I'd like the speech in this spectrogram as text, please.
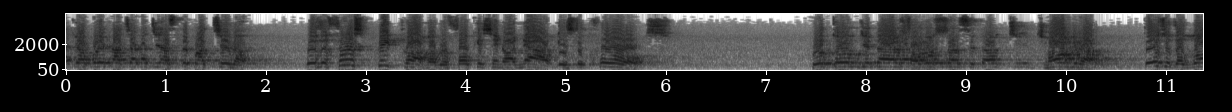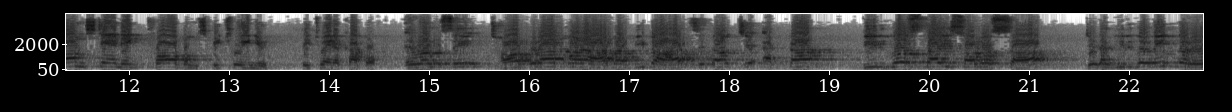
একে অপরের কাছাকাছি আসতে পারছে না Well, the first big problem we're focusing on now is the quarrels. প্রথম যেটা সমস্যা সেটা হচ্ছে ঝগড়া Those are the long-standing problems between you, between a couple. এবং সেই ঝগড়া করা বা বিবাদ সেটা হচ্ছে একটা দীর্ঘস্থায়ী সমস্যা যেটা দীর্ঘদিন ধরে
